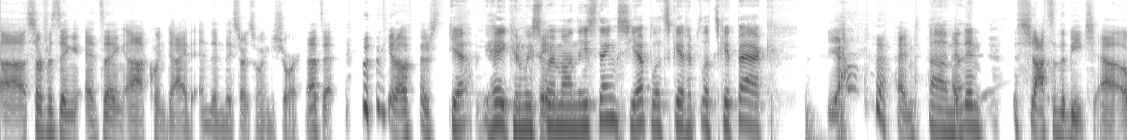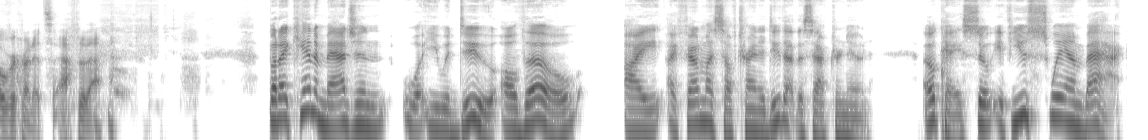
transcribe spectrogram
uh, surfacing and saying, "Ah, Quint died," and then they start swimming to shore. That's it. you know, there's yeah. Hey, can we swim on these things? Yep. Let's get let's get back. Yeah, and um, and then shots of the beach uh, over credits after that. but I can't imagine what you would do. Although I I found myself trying to do that this afternoon. Okay, so if you swam back,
